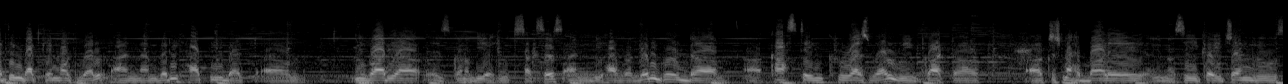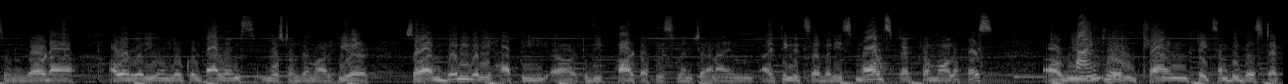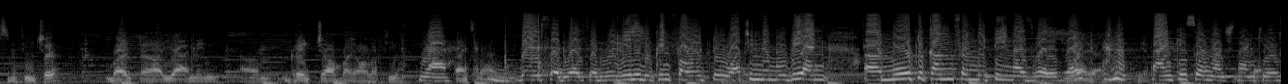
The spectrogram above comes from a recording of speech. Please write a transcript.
I think that came out well, and I'm very happy that. Um, Nivaria is going to be a huge success and we have a very good uh, uh, casting crew as well. We've got uh, Krishna Hebbale, you know, Sikai Chandru, Sonu Gowda, our very own local talents. Most of them are here. So I'm very, very happy uh, to be part of this venture, and I'm, I think it's a very small step from all of us. Uh, we Thank you. will try and take some bigger steps in future. But uh, yeah, I mean, um, great job by all of you. Yeah. Thanks for having me. Well said, well said. We're really looking forward to watching the movie and uh, more to come from the team as well, right? yeah, yeah. Thank you so much. Thank you.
